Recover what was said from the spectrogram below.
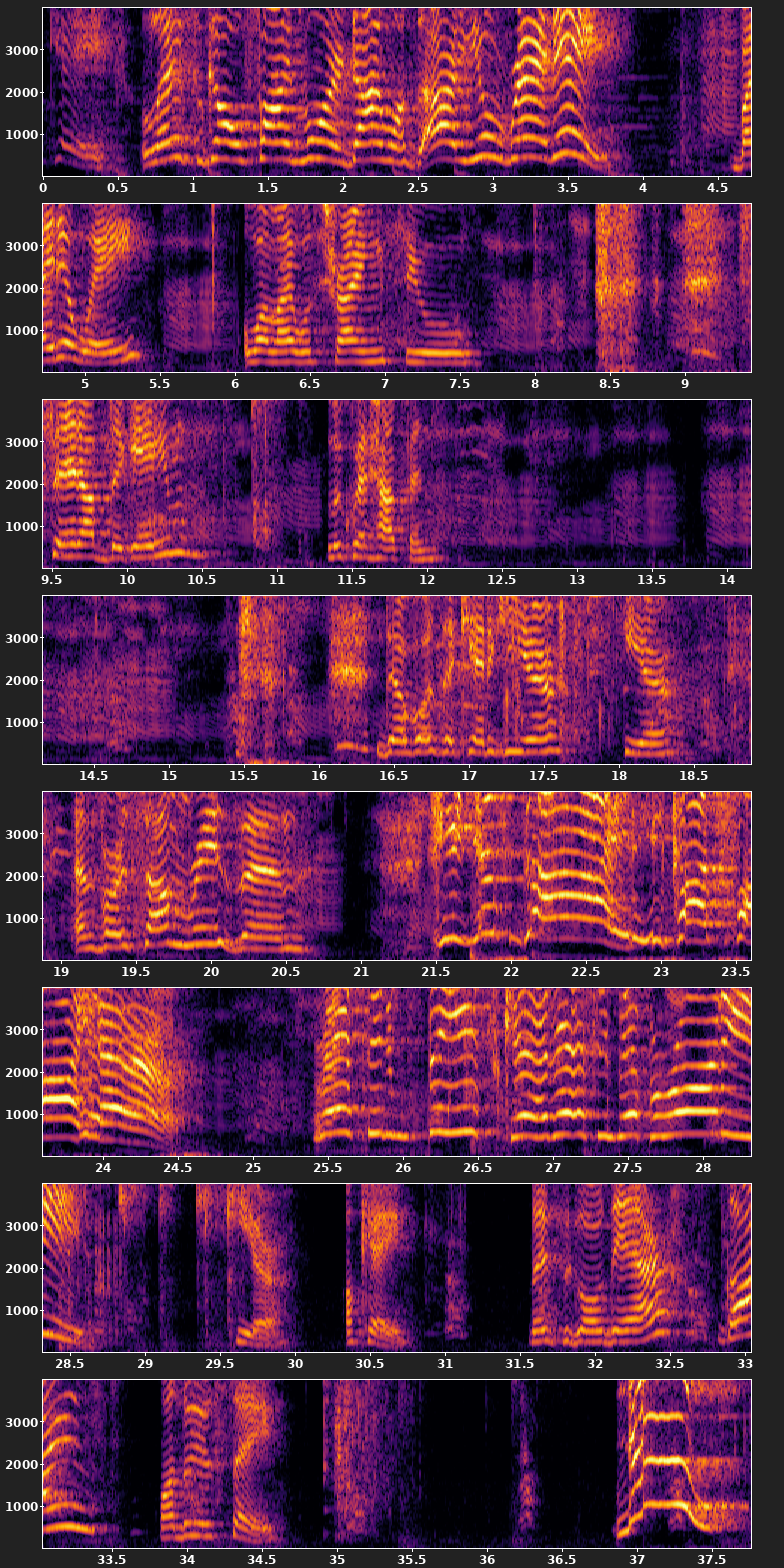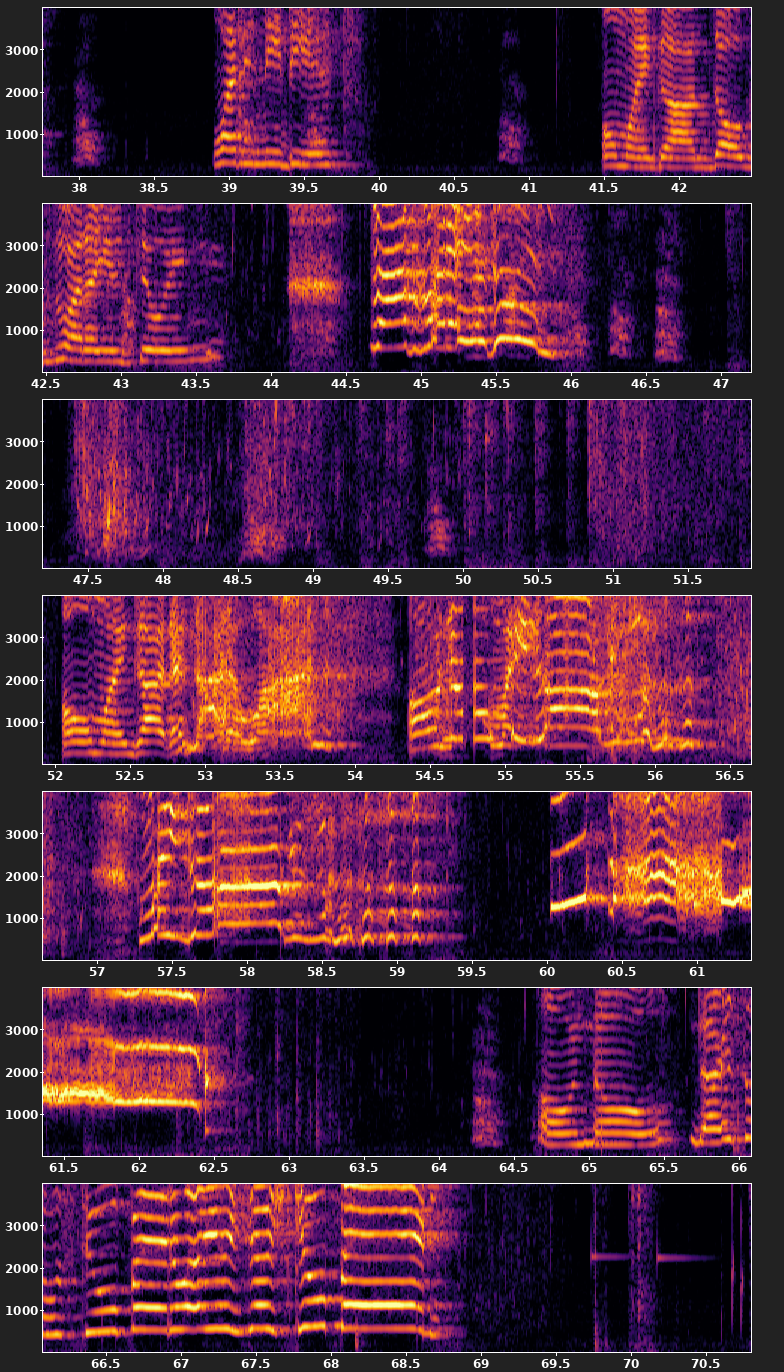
Okay, let's go find more diamonds. Are you ready? By the way, while I was trying to set up the game, look what happened. there was a kid here, here, and for some reason, he just died! He caught fire! Rest in peace, kid! Rest in pepperoni! Here. Okay. Let's go there, guys. What do you say? No! What an idiot. Oh my god, dogs, what are you doing? Dogs, what are you doing? Oh my god, another one! Oh no, my dogs! my dogs! Oh no, they're so stupid! Why are you so stupid?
